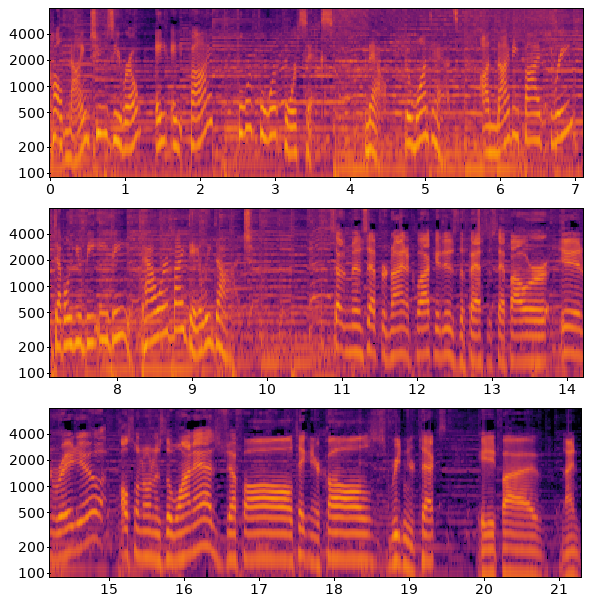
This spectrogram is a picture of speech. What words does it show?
Call 920 885 4446. Now, the want ads on 95.3 WBEV, powered by Daily Dodge. Seven minutes after nine o'clock, it is the fastest half hour in radio, also known as the Want Ads. Jeff Hall taking your calls, reading your texts. 885 9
